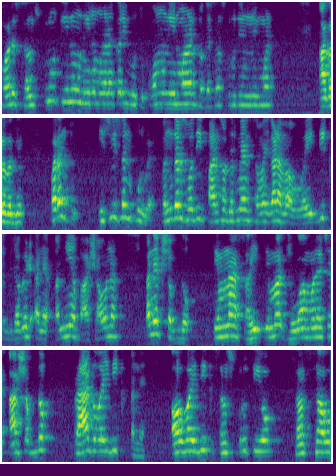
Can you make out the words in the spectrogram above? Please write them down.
પર સંસ્કૃતિનું નિર્માણ કર્યું હતું. કોનું નિર્માણ? તો કે સંસ્કૃતિનું નિર્માણ? આગળ વધીએ. પરંતુ ઈસવીસન પૂર્વે પંદરસો થી પાંચસો દરમિયાન સમયગાળામાં વૈદિક દ્રવિડ અને અન્ય ભાષાઓના અનેક શબ્દો તેમના સાહિત્યમાં જોવા મળે છે. આ શબ્દો પ્રાગ વૈદિક અને અવૈદિક સંસ્કૃતિઓ, સંસ્થાઓ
